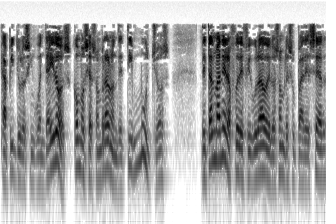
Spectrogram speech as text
capítulo 52, cómo se asombraron de ti muchos, de tal manera fue desfigurado de los hombres su parecer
